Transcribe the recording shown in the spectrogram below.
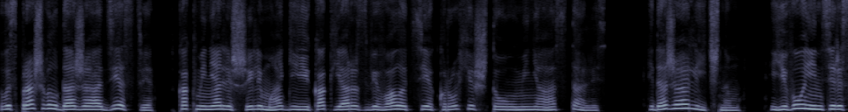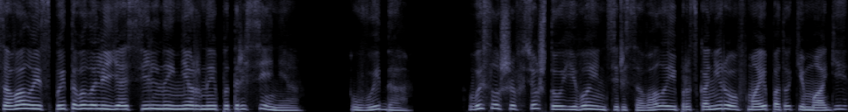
Выспрашивал даже о детстве, как меня лишили магии и как я развивала те крохи, что у меня остались. И даже о личном. Его интересовало, испытывала ли я сильные нервные потрясения. Увы, да. Выслушав все, что его интересовало, и просканировав мои потоки магии,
